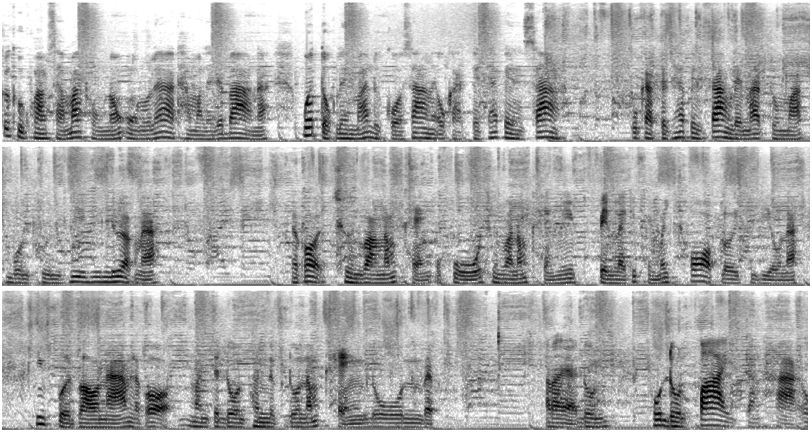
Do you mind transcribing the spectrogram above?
ก็คือความสามารถของน้องออโรล่าทำอะไรได้บ้างนะ เมื่อตกเลนมาร์หรือก่อสร้างในโอกาสเป็นแค่เป็นสร้าง โอกาสเป็นแค่เป็นสร้างเลนมาร์ตโนมัติบนพื้นที่ที่เลือกนะ แล้วก็เชิญวางน้ำแข็ง โอ้โห เชิญวางน้ำแข็งนี่เป็นอะไรที่ผมไม่ชอบเลยทีเดียวนะ ยิ่งเปิดวาล์วน้ำแล้วก็มันจะโดนผนึกโดนน้ำแข็งโดนแบบอะไรอะโดนพูดโดนป้ายกันหากโอ้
